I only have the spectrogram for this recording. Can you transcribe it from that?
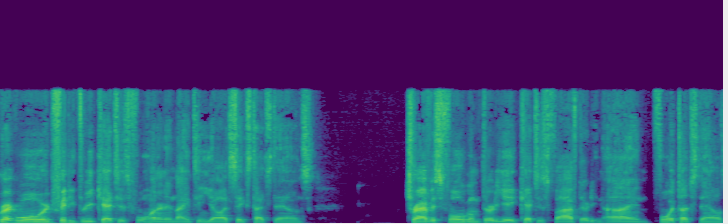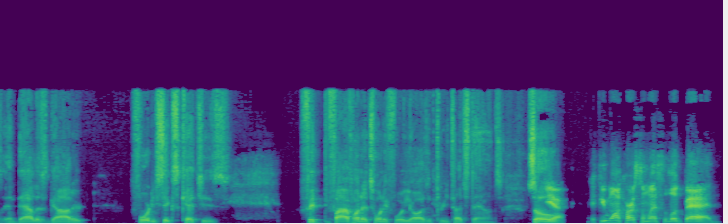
Greg Ward, 53 catches, 419 yards, six touchdowns. Travis Fulgham, 38 catches, 539, four touchdowns, and Dallas Goedert, 46 catches, 50, 524 yards, and three touchdowns. So yeah. If you want Carson Wentz to look bad,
